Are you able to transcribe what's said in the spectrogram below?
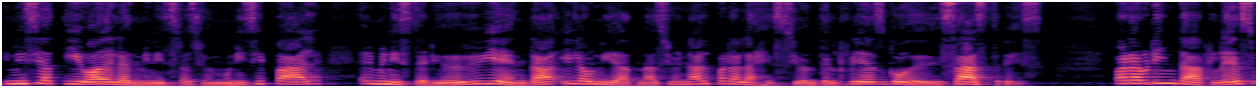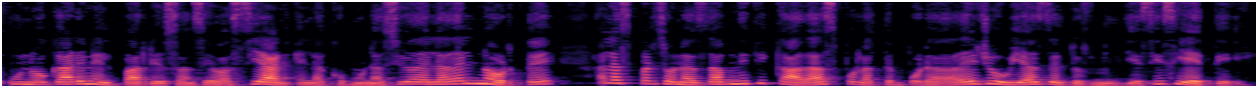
iniciativa de la Administración Municipal, el Ministerio de Vivienda y la Unidad Nacional para la Gestión del Riesgo de Desastres, para brindarles un hogar en el barrio San Sebastián, en la comuna Ciudadela del Norte, a las personas damnificadas por la temporada de lluvias del 2017.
